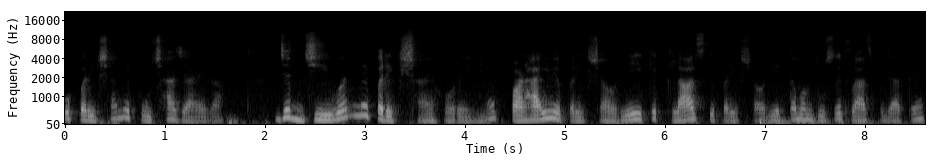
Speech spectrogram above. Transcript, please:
वो परीक्षा में पूछा जाएगा। जब जीवन में परीक्षाएँ हो रही हैं, पढ़ाई में परीक्षा हो रही है एक एक क्लास की परीक्षा हो रही है, तब हम दूसरे क्लास में जाते हैं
